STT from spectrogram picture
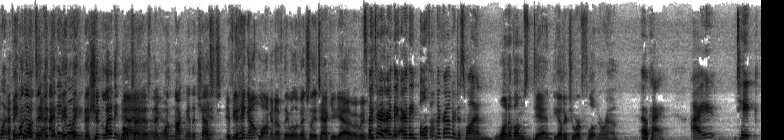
what? They've well, been no, they, attacked. they, Are they they, both- they, they're shooting lightning bolts Yeah, at yeah, us, and yeah, they've yeah. one knocked me in the chest. if you hang out long enough, they will eventually attack you. Yeah. We- we- Spencer, are they are they both on the ground or just one? One of them's dead. The other two are floating around. Okay. I take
